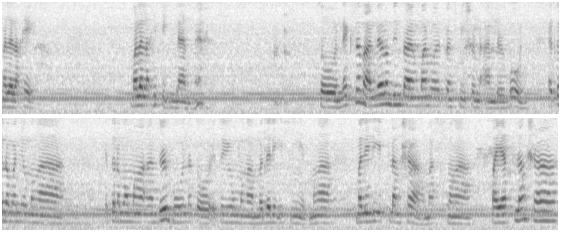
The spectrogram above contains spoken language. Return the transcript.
malalaki. Malalaki tignan. so, next naman, meron din tayong manual transmission na underbone. Ito naman yung mga ito namang mga underbone na to, ito yung mga madaling isingit. Mga maliliit lang siya, mas mga payat lang siya,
